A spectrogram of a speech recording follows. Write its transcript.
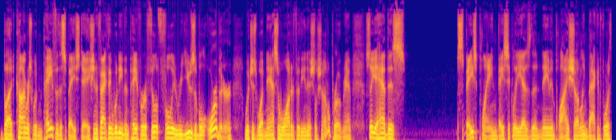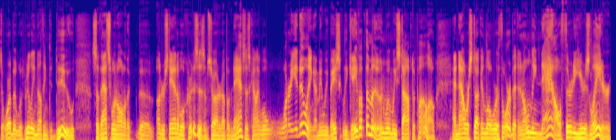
but Congress wouldn't pay for the space station. In fact, they wouldn't even pay for a fully reusable orbiter, which is what NASA wanted for the initial shuttle program. So you had this space plane, basically, as the name implies, shuttling back and forth to orbit with really nothing to do. So that's when all of the, the understandable criticism started up of NASA. It's kind of like, well, what are you doing? I mean, we basically gave up the moon when we stopped Apollo, and now we're stuck in low Earth orbit. And only now, 30 years later,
